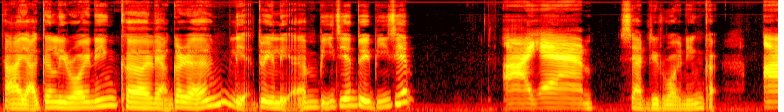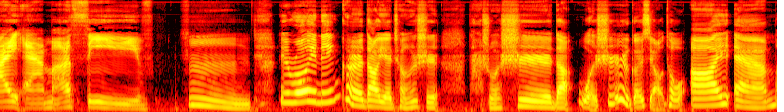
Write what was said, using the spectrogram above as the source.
他呀跟 Leroy Nink 两个人脸对脸，鼻尖对鼻尖。I am," said Leroy Nink. "I am a thief." 嗯，令 Roy Linker 倒也诚实，他说：“是的，我是个小偷，I am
